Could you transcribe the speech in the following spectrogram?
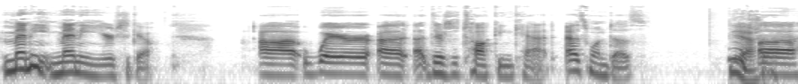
many many years ago, uh, where uh, there's a talking cat, as one does, Yeah. uh,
